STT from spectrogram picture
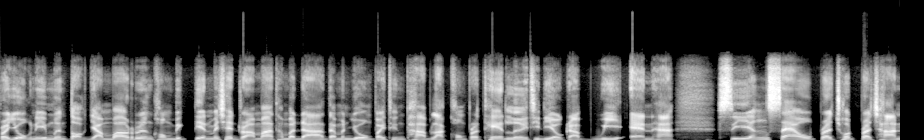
ประโยคนี้เหมือนตอกย้ำว่าเรื่องของบิ๊กเตียนไม่ใช่ดราม่าธรรมดาแต่มันโยงไปถึงภาพลักษณ์ของประเทศเลยทีเดียวครับ VN ฮะ เสียงแซวประชดประชัน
